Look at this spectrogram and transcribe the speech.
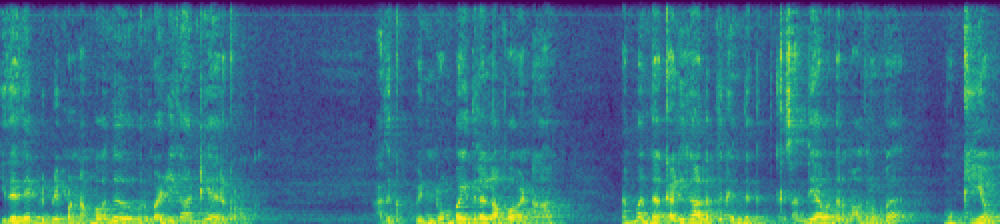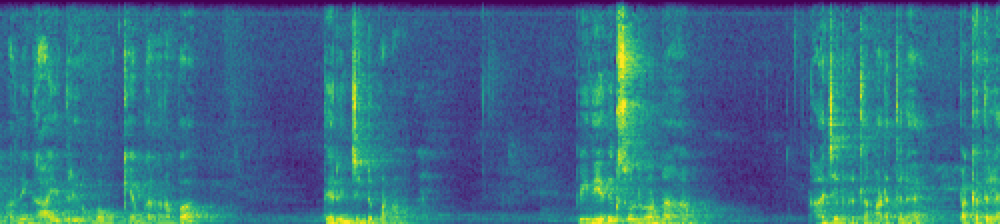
இதை இதை இப்படி இப்படி பண்ண நம்ம வந்து ஒரு வழிகாட்டியாக இருக்கணும். அதுக்கு பின் ரொம்ப இதிலெல்லாம் போக வேண்டாம். நம்ம இந்த கலிகாலத்துக்கு இந்த சந்தியாவந்தனமாவது ரொம்ப முக்கியம். அதுலேயும் காயத்ரி ரொம்ப முக்கியங்கிறத நம்ம தெரிஞ்சுட்டு பண்ணணும். இப்போ இது எதுக்கு சொல்கிறோன்னா காஞ்சிபுரத்தில் மடத்தில் பக்கத்தில்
